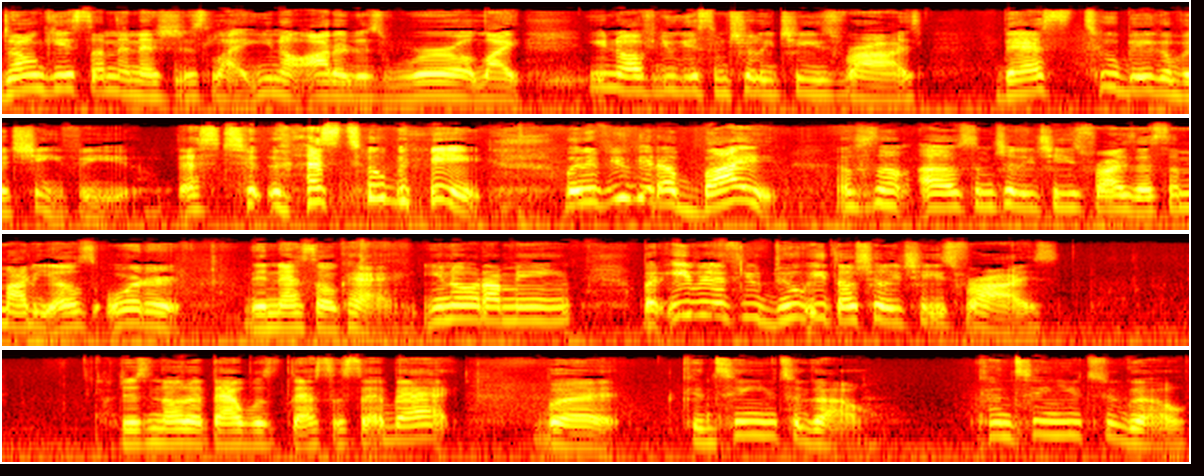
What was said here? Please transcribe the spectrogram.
don't get something that's just like, you know, out of this world. Like, you know, if you get some chili cheese fries, that's too big of a cheat for you. That's too that's too big. But if you get a bite of some of some chili cheese fries that somebody else ordered, then that's okay. You know what I mean? But even if you do eat those chili cheese fries, just know that that was that's a setback, but continue to go. Continue to go.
